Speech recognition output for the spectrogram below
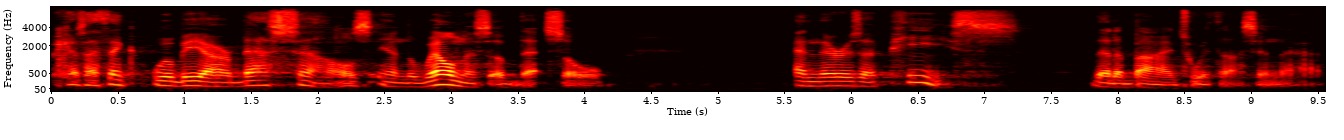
Because I think we'll be our best selves in the wellness of that soul. And there is a peace that abides with us in that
